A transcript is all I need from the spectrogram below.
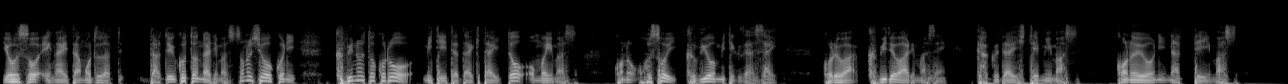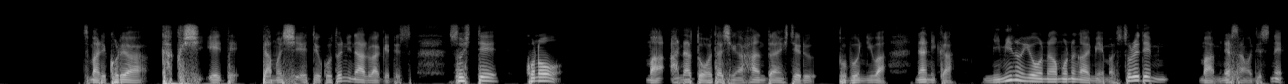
様子を描いたものだとだということになります。その証拠に首のところを見ていただきたいと思います。この細い首を見てください。これは首ではありません。拡大してみます。このようになっています。つまりこれは隠し絵で、騙し絵ということになるわけです。そして、この、まあ、穴と私が判断している部分には何か耳のようなものが見えます。それで、まあ皆さんはですね、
